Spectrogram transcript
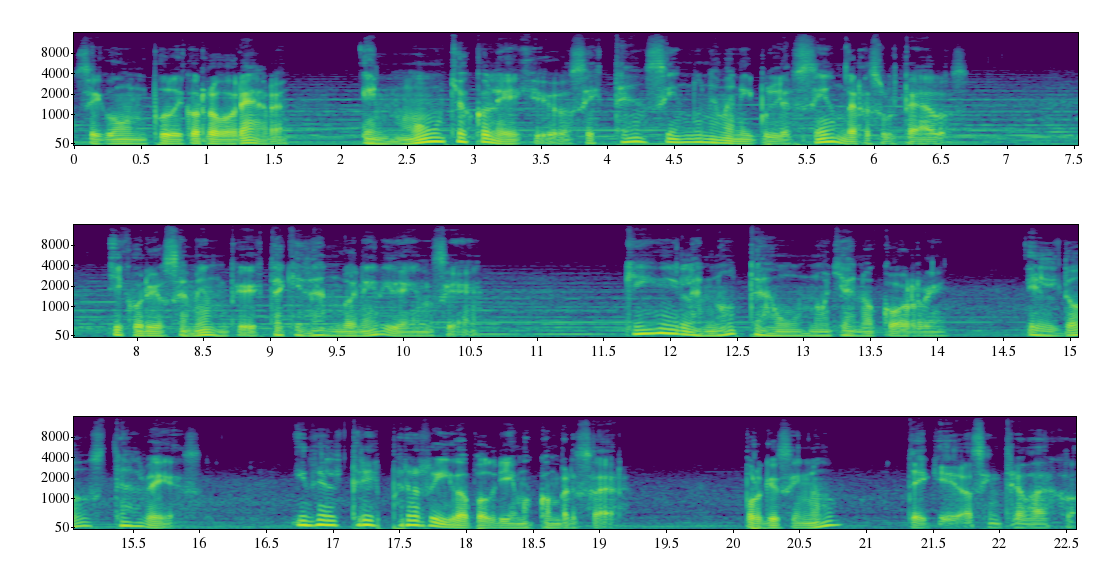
Según pude corroborar, en muchos colegios se está haciendo una manipulación de resultados. Y curiosamente está quedando en evidencia que la nota 1 ya no corre, el 2 tal vez, y del 3 para arriba podríamos conversar. Porque si no, te sin trabajo.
